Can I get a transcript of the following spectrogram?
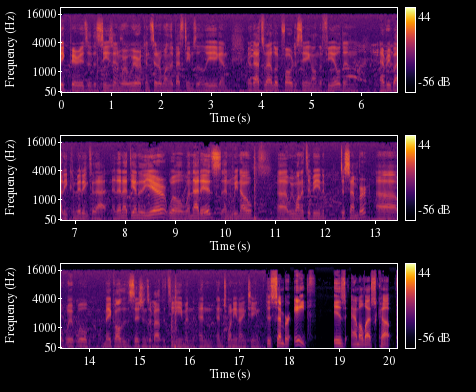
big periods of the season where we were considered one of the best teams in the league and you know that's what I look forward to seeing on the field and everybody committing to that. And then at the end of the year, well when that is and we know uh, we want it to be in December. Uh, we, will make all the decisions about the team and, and, and 2019. December 8th is MLS Cup.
